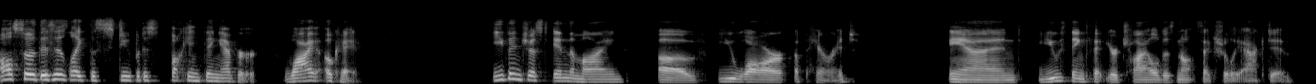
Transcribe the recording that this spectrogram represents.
Also, this is like the stupidest fucking thing ever. Why? Okay. Even just in the mind of you are a parent and you think that your child is not sexually active,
